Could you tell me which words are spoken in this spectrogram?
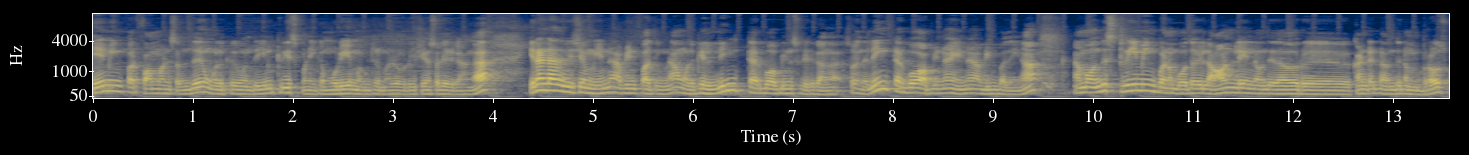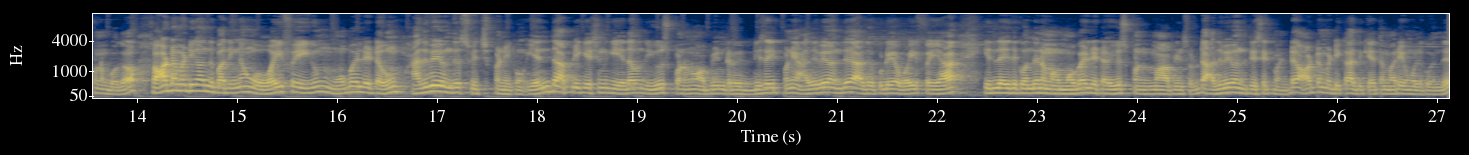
கேமிங் பர்ஃபார்மன்ஸ் வந்து உங்களுக்கு வந்து இன்க்ரீஸ் பண்ணிக்க முடியும் அப்படின்ற மாதிரி ஒரு விஷயம் சொல்லியிருக்காங்க. இரண்டாவது விஷயம் என்ன அப்படின்னு பார்த்தீங்கன்னா உங்களுக்கு லிங்க் டர்போ அப்படின்னு சொல்லியிருக்காங்க. ஸோ இந்த லிங்க் டர்போ அப்படின்னா என்ன அப்படின்னு பார்த்தீங்கன்னா நம்ம வந்து ஸ்ட்ரீமிங் பண்ணும்போதோ இல்லை ஆன்லைனில் வந்து ஏதாவது ஒரு கண்டென்ட்டை வந்து நம்ம ப்ரௌஸ் பண்ணும்போதோ ஸோ ஆட்டோமேட்டிக்காக வந்து பார்த்தீங்கன்னா உங்கள் ஒய்ஃபையும் மொபைல் டேட்டாவும் அதுவே வந்து ஸ்விட்ச் பண்ணிக்கும். எந்த அப்ளிகேஷனுக்கு எதை வந்து யூஸ் பண்ணணும் அப்படின்றத டிசைட் பண்ணி அதுவே வந்து அதுக்குடைய ஒய்ஃபையாக இல்லை இதுக்கு வந்து நம்ம மொபைல் டேட்டா யூஸ் பண்ணணுமா அப்படின்னு சொல்லிட்டு அதுவே வந்து டிசைட் பண்ணிட்டு ஆட்டோமேட்டிக்காக அதுக்கேற்ற மாதிரி உங்களுக்கு வந்து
